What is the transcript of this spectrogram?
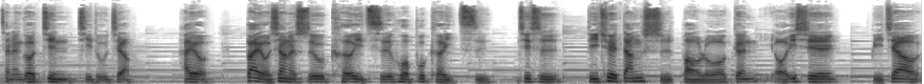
才能够进基督教？还有拜偶像的食物可以吃或不可以吃？其实，的确，当时保罗跟有一些比较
